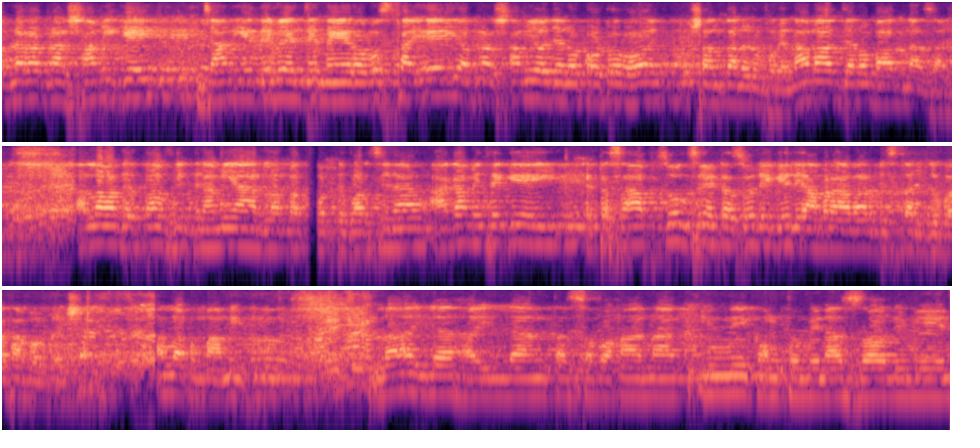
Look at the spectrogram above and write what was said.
আপনার আপনার স্বামীকে জানিয়ে দেবেন যে, মেয়ের অবস্থায় এই, আপনার স্বামীও যেন কঠোর হয়, সন্তানের উপরে নামাজ যেন বাদ না যায়। আল্লাহ আমাদের তৌফিক দিন। আমি আর লম্বা করতে পারছি না। আগামী থেকে এই একটা চাপ চলছে, এটা চলে গেলে আমরা আবার বিস্তারিত কথা বলব আল্লাহ আমি লা ইলাহা ইল্লা আনতা, সুবহানাক, ইন্নী কুনতু মিনাজ জালিমিন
